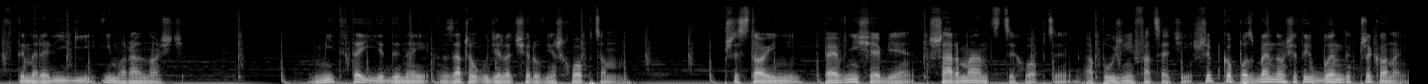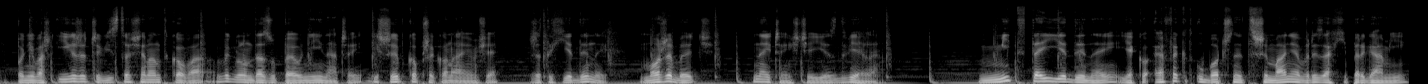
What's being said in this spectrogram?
w tym religii i moralności. Mit tej jedynej zaczął udzielać się również chłopcom. Przystojni, pewni siebie, szarmantcy chłopcy, a później faceci, szybko pozbędą się tych błędnych przekonań, ponieważ ich rzeczywistość randkowa wygląda zupełnie inaczej i szybko przekonają się, że tych jedynych może być i najczęściej jest wiele. Mit tej jedynej, jako efekt uboczny trzymania w ryzach hipergami,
